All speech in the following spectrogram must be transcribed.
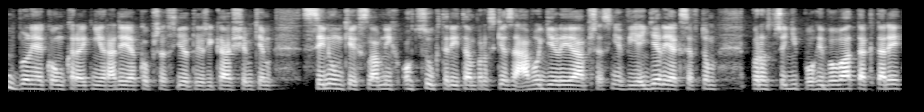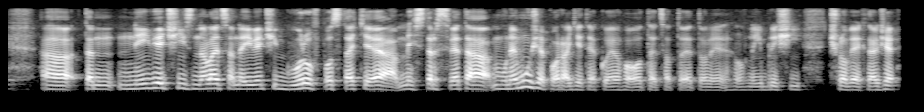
úplně konkrétní rady, jako přesně ty říkáš všem těm synům těch slavných otců, který tam prostě závodili a přesně věděli, jak se v tom prostředí pohybovat, tak tady uh, ten největší znalec a největší guru v podstatě a mistr světa mu nemůže poradit jako jeho otec a to je to jeho nejbližší člověk. Takže uh,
